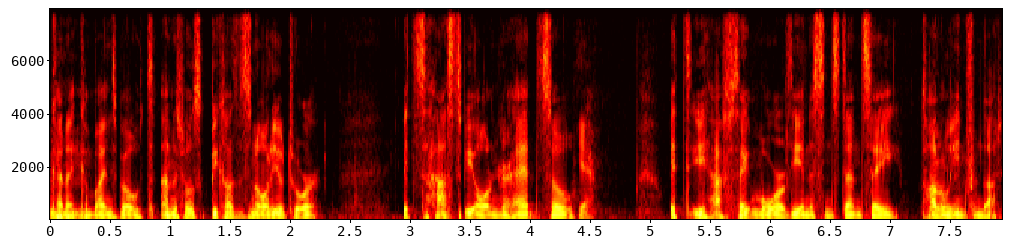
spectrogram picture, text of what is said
kind of Mhm. combines both, and I suppose because it's an audio tour, it has to be all in your head. So Yeah. it you have to take more of the Innocents than say Halloween from that.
